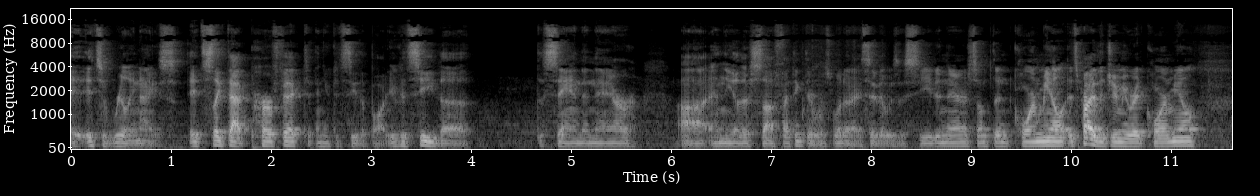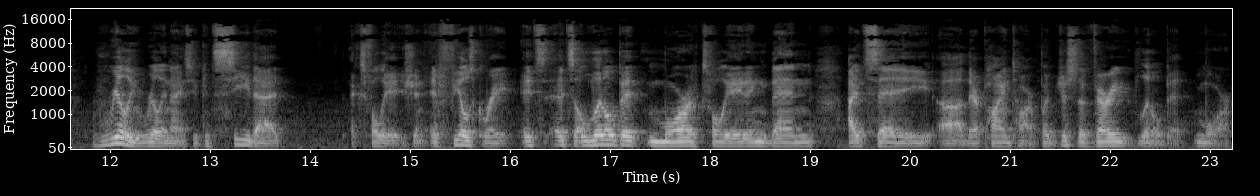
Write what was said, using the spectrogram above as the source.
it, it's really nice. It's like that perfect, and you can see the body. You can see the the sand in there uh, and the other stuff. I think there was, what did I say? There was a seed in there or something. Cornmeal. It's probably the Jimmy Red cornmeal. Really, really nice. You can see that exfoliation. It feels great. It's it's a little bit more exfoliating than I'd say uh, their pine tar, but just a very little bit more.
